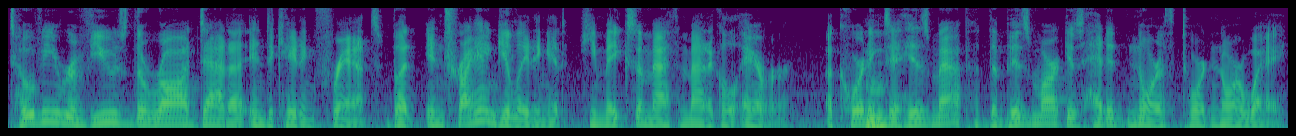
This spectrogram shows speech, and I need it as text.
Tovey reviews the raw data indicating France, but in triangulating it, he makes a mathematical error. According hmm? to his map, the Bismarck is headed north toward Norway.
